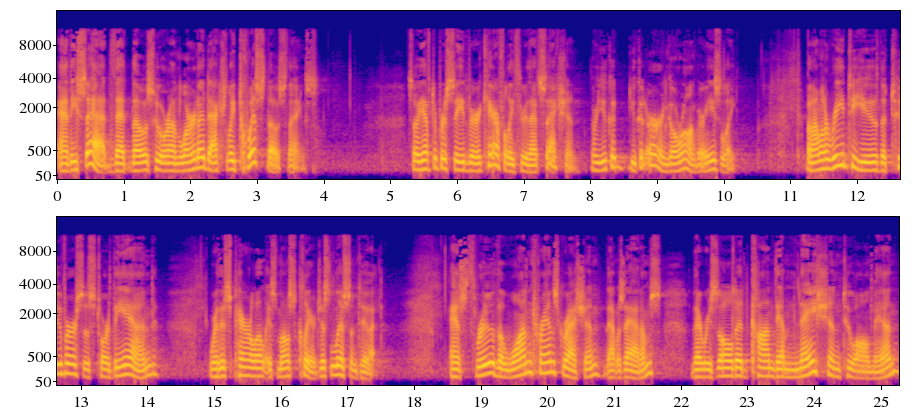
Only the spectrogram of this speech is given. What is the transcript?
And he said that those who are unlearned actually twist those things. So you have to proceed very carefully through that section, or you could, you could err and go wrong very easily. But I want to read to you the two verses toward the end where this parallel is most clear. Just listen to it as through the one transgression, that was Adam's, there resulted condemnation to all men.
